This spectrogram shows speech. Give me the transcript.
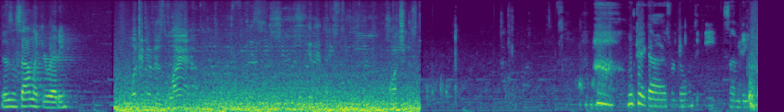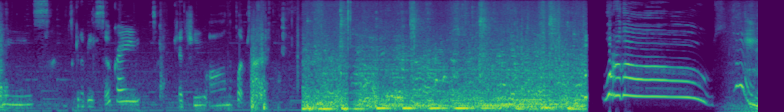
Doesn't sound like you're ready. Looking at his lab. Watching his Okay, guys, we're going to eat some Vietnamese. It's gonna be so great. Catch you on the flip side. What are those? Hey.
